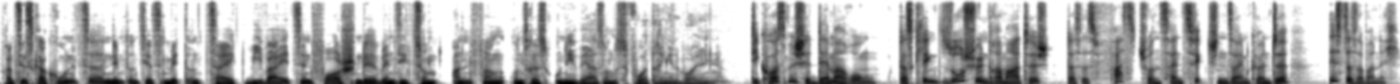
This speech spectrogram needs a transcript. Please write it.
Franziska Konitzer nimmt uns jetzt mit und zeigt, wie weit sind Forschende, wenn sie zum Anfang unseres Universums vordringen wollen. Die kosmische Dämmerung, das klingt so schön dramatisch, dass es fast schon Science Fiction sein könnte, ist es aber nicht.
